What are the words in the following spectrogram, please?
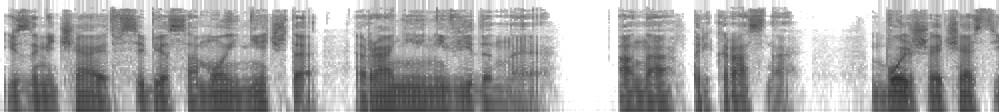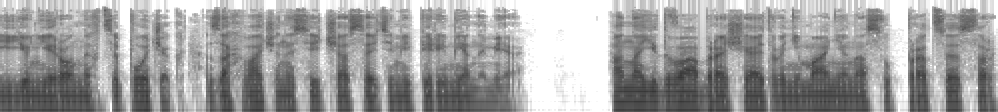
и замечает в себе самой нечто ранее невиданное. Она прекрасна. Большая часть ее нейронных цепочек захвачена сейчас этими переменами. Она едва обращает внимание на субпроцессор,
